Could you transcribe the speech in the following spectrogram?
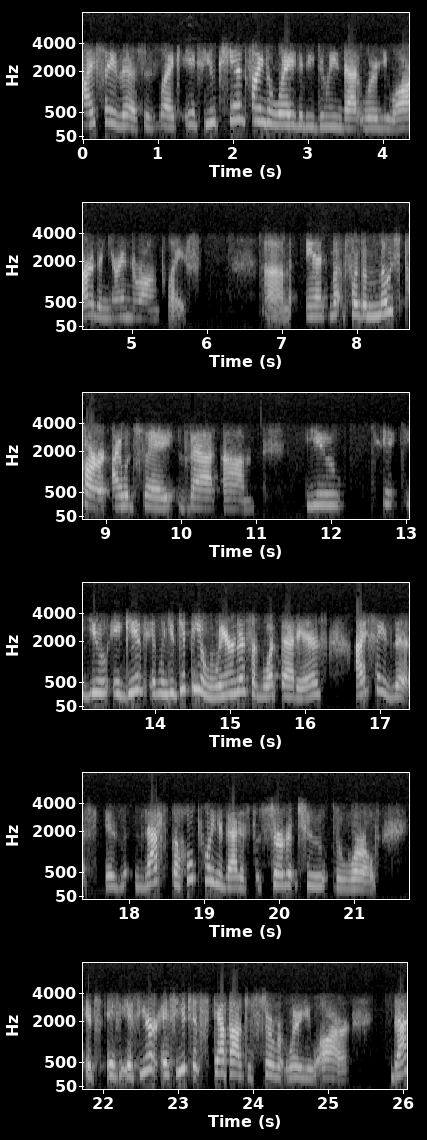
I say this is like if you can't find a way to be doing that where you are, then you're in the wrong place. Um, and but for the most part, I would say that um, you you give when you get the awareness of what that is, I say this is that's the whole point of that is to serve it to the world. It's if if you're if you just step out to serve it where you are, that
